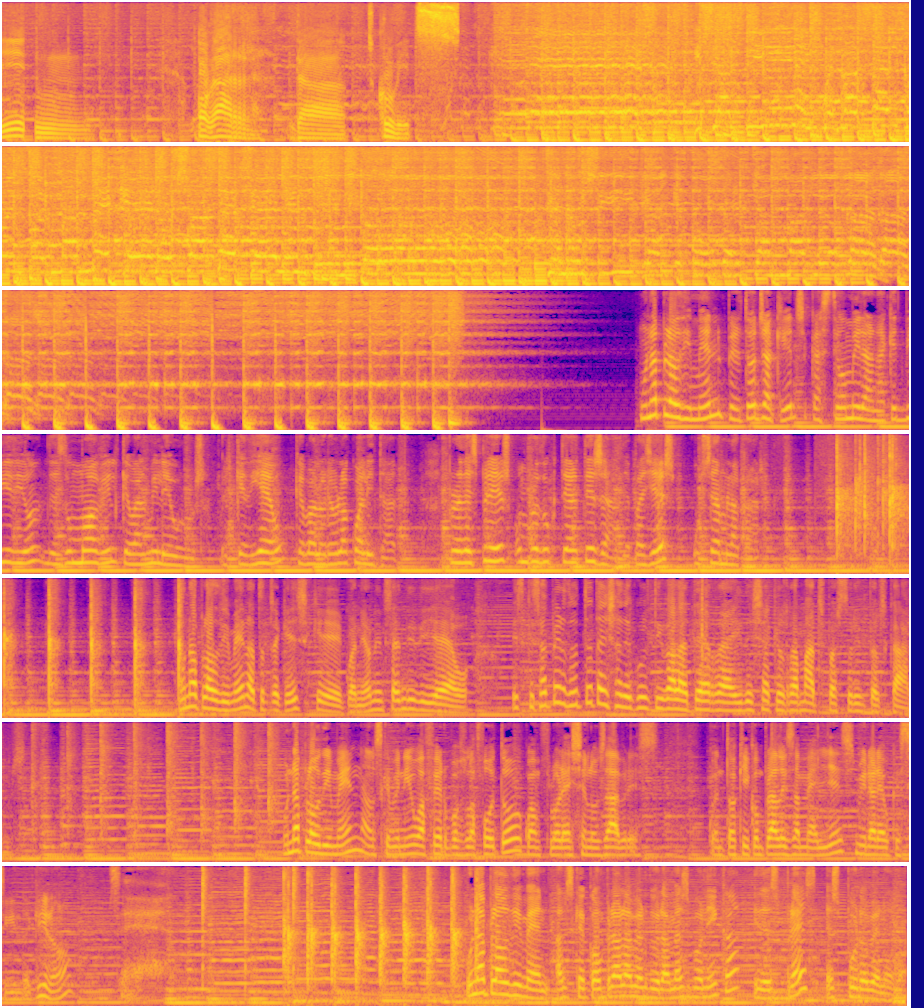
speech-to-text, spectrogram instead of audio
Sentir mm, Hogar de Scubits. Aplaudiment per tots aquests que esteu mirant aquest vídeo des d'un mòbil que val 1.000 euros, perquè dieu que valoreu la qualitat. Però després un producte artesà de pagès us sembla car. Un aplaudiment a tots aquells que, quan hi ha un incendi, dieu és que s'ha perdut tot això de cultivar la terra i deixar que els ramats pasturin pels camps. Un aplaudiment als que veniu a fer-vos la foto quan floreixen els arbres. Quan toqui comprar les ametlles, mirareu que siguin d'aquí, no? Sí. Un aplaudiment als que compreu la verdura més bonica i després és puro veneno.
